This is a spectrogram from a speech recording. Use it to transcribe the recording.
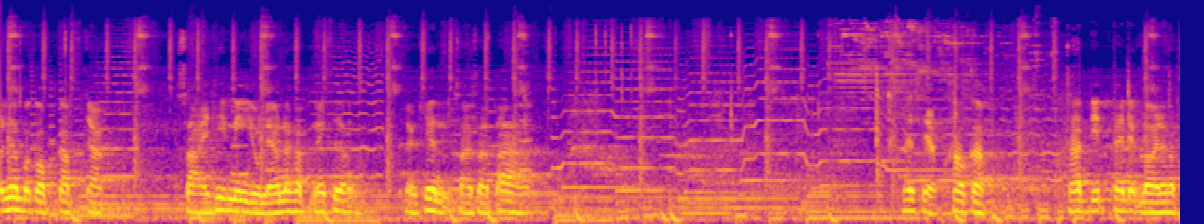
จะเริ่มประกอบกับจากสายที่มีอยู่แล้วนะครับ ในเครื่องอย่างเช่นสายสตาให้เสียบเข้ากับฮาร์ดดิสให้เรียบร้อยนะครับ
